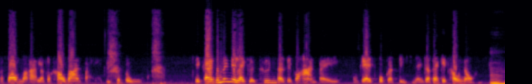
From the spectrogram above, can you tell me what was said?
น้าป้อมมาค่ะ แล้วก็เข้าบ้านไปปิดประตูครับเหตุการณ์ก็ไม่มีอะไรเกิดขึ้นแต่แกก็อ่านไปของแกปกติอย่างกับแกเข้านอนอืม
